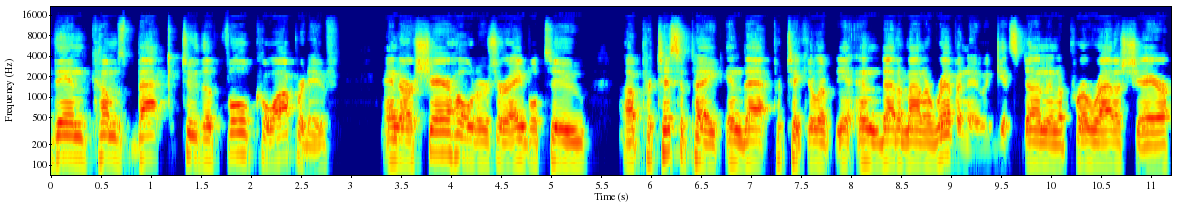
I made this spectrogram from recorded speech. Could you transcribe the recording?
then comes back to the full cooperative, and our shareholders are able to uh, participate in that particular in that amount of revenue. It gets done in a pro rata share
